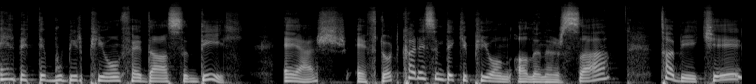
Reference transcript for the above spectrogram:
Elbette bu bir piyon fedası değil. Eğer F4 karesindeki piyon alınırsa tabii ki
